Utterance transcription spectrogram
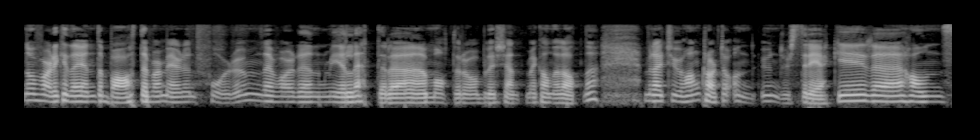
Nå var det ikke det en debatt, det var mer en forum. Det var en mye lettere måter å bli kjent med kandidatene. Men jeg tror han klarte å understreke uh, hans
